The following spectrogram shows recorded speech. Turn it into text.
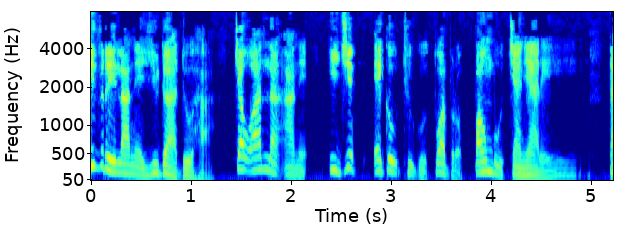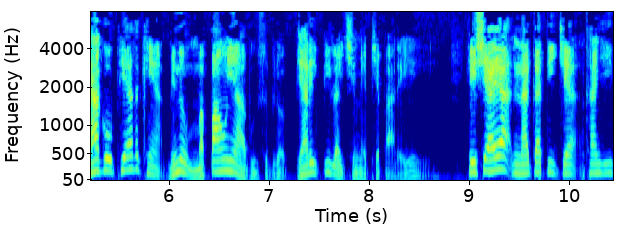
ဣသရေလနဲ့ယူဒတို့ဟာကြောက်အားလန့်အားနဲ့အီဂျစ်အဲဂုတ်ထုကိုတွားပြီးတော့ပေါင်းဖို့ကြံကြတယ်ဒါကိုဘုရားသခင်ကမင်းတို့မပေါင်းရဘူးဆိုပြီးတော့ဗျာဒိတ်ပြလိုက်ခြင်းပဲဖြစ်ပါလေဟေရှာယအနာဂတိကျမ်းအခန်းကြီး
